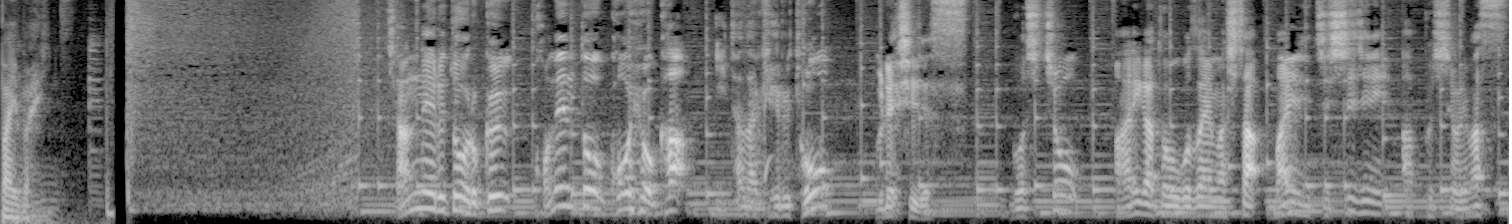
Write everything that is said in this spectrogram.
バイバイ。チャンネル登録、コメント、高評価いただけると嬉しいです。ご視聴ありがとうございました毎日7時にアップしております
